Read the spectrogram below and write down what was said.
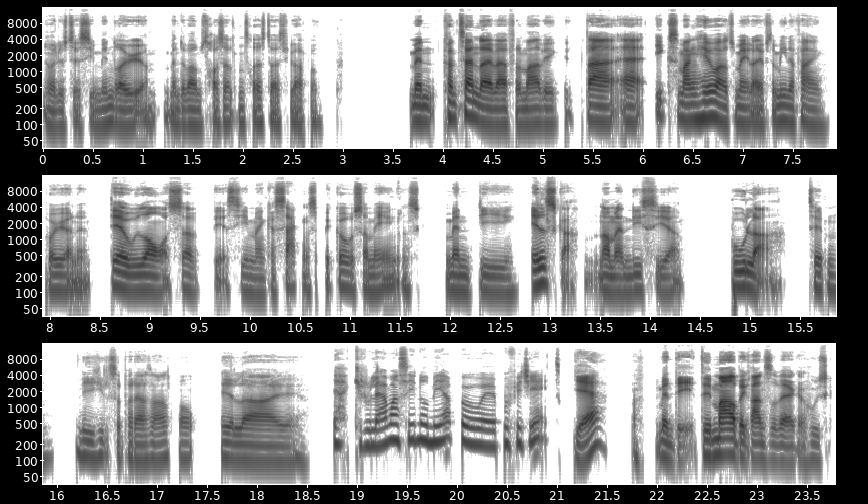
nu har jeg lyst til at sige mindre øer, men det var trods alt den tredje største, vi var på. Men kontanter er i hvert fald meget vigtigt. Der er ikke så mange hæveautomater, efter min erfaring, på øerne. Derudover, så vil jeg sige, at man kan sagtens begå sig med engelsk, men de elsker, når man lige siger buller til dem, lige hilser på deres eget sprog. Eller... Øh... Ja, kan du lære mig at sige noget mere på, øh, på fijiansk? Ja, men det, det er meget begrænset, hvad jeg kan huske.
